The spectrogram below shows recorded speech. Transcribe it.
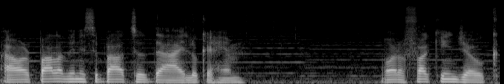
Our paladin is about to die. Look at him. What a fucking joke.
